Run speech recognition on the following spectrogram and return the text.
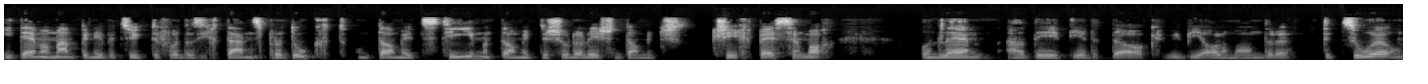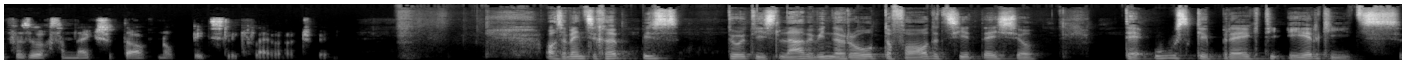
in dem Moment bin ich überzeugt davon, dass ich dann das Produkt und damit das Team und damit den Journalisten und damit die Geschichte besser mache und lerne auch dort jeden Tag, wie bei allem anderen, dazu und versuche es am nächsten Tag noch ein bisschen cleverer zu spielen. Also wenn sich etwas durch dein Leben wie ein roter Faden zieht, das ist ja der ausgeprägte Ehrgeiz.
